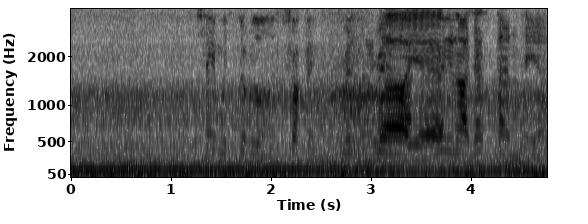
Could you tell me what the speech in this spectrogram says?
It's a shame we're stuck with all this traffic. 'cause It's a really, a really, Well, nice, yeah. really nice S bend here.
